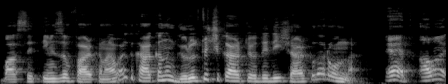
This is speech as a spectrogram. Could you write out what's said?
bahsettiğimizin farkına vardık. Hakan'ın gürültü çıkartıyor dediği şarkılar onlar. Evet ama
